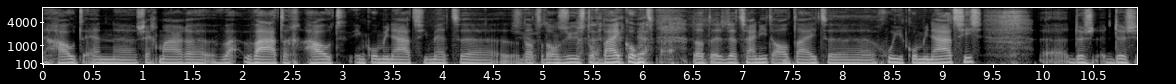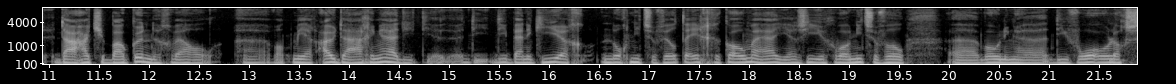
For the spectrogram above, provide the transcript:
hout en zeg maar water, hout in combinatie met dat er dan zuurstof bij komt. dat, dat zijn niet altijd goede combinaties. dus, dus daar had je bouwkundig wel uh, wat meer uitdagingen. Die, die, die, die ben ik hier nog niet zoveel tegengekomen. Hè. Hier zie je gewoon niet zoveel uh, woningen die vooroorlogs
